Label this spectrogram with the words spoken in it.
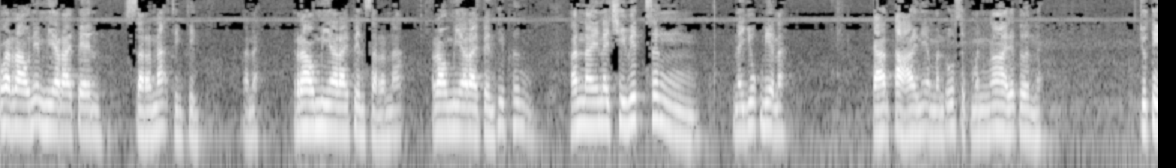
ว่าเราเนี่ยมีอะไรเป็นสารณะจริงๆอันนะเรามีอะไรเป็นสารณะ เรามีอะไรเป็นที่พึ่ง อันในในชีวิตซึ่งในยุคเนี้ยนะ การตายเนี่ยมันรู้สึกมันง่ายเหลือเกินนะจุติ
